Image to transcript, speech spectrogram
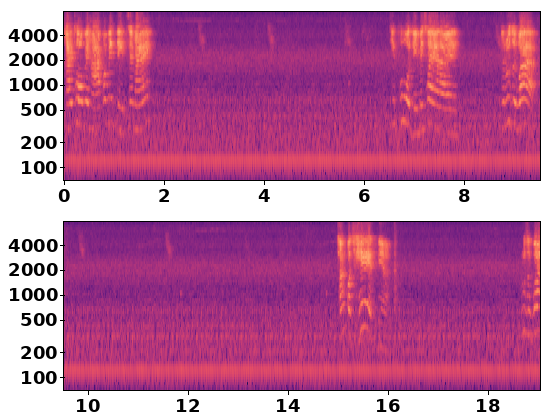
ใคร โทรไปหาก็ไม่ติดใช่ไหมที่พูดนี่ไม่ใช่อะไรคือรู้สึกว่า ทั้งประเทศเนี่ย รู้สึกว่า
